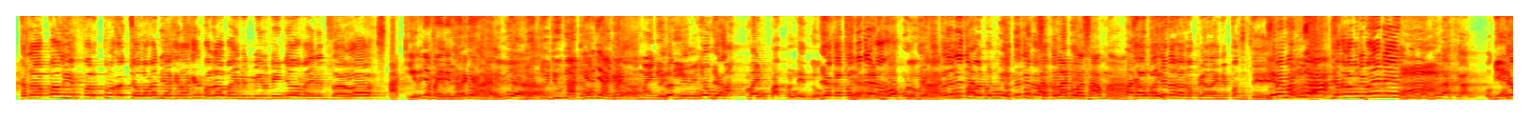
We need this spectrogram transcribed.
Kenapa Liverpool kecolongan di akhir-akhir padahal mainin Mirninya, mainin Salah. akhirnya mainin mereka kan? Akhirnya. Itu juga Akhirnya kan? pemain Lo inti. dirinya Ya. ma- main 4 menit loh. Ya katanya Ya. dia Bukan nggak- 20 menit. Bukan. Katanya dia 4 cuma menit. katanya dia nggak Setelah dua sama. Katanya menit. nggak nganggap piala ini penting. Ya memang enggak. Dia kenapa dimainin? Ini gue jelaskan. Oke. Biar, Ya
